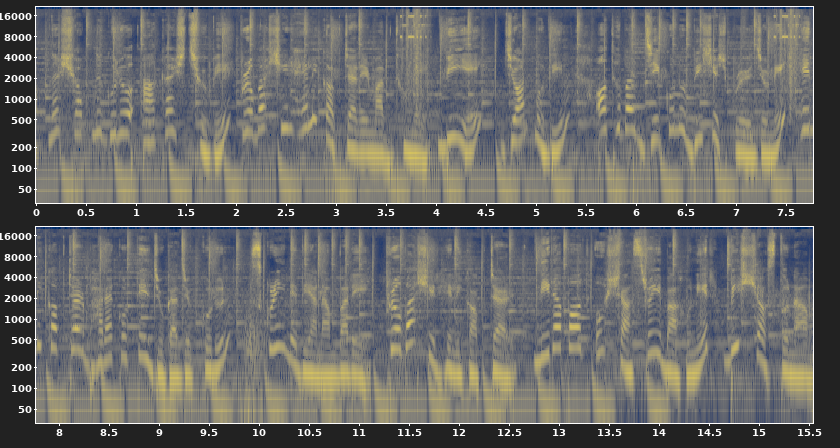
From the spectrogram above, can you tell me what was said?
আপনার স্বপ্নগুলো আকাশ ছুবে প্রবাসীর হেলিকপ্টারের মাধ্যমে। বিয়ে, জন্মদিন অথবা যে কোনো বিশেষ প্রয়োজনে হেলিকপ্টার ভাড়া করতে যোগাযোগ করুন স্ক্রিনে দেয়া নাম্বারে। প্রবাসীর হেলিকপ্টার, নিরাপদ ও সাশ্রয়ী বাহনের বিশ্বস্ত নাম।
